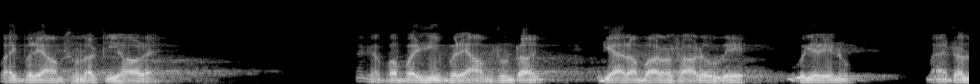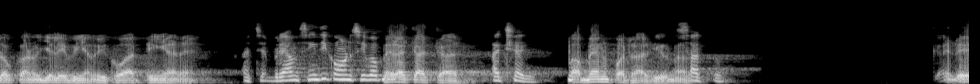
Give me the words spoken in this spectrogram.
ਭਾਈ ਬਰਿਆਮ ਸਿੰਘ ਦਾ ਕੀ ਹਾਲ ਹੈ? ਮੈਂ ਕਿਹਾ ਬਾਬਾ ਜੀ ਬਰਿਆਮ ਸਿੰਘ ਤਾਂ 11 12 ਸਾਲ ਹੋ ਗਏ ਗੁਜ਼ਰੇ ਨੂੰ। ਮੈਂ ਤਾਂ ਲੋਕਾਂ ਨੂੰ ਜਲੇਬੀਆਂ ਵੀ ਖਵਾਤੀਆਂ ਨੇ। ਅੱਛਾ ਬ੍ਰਿਆਮ ਸਿੰਘ ਜੀ ਕੌਣ ਸੀ ਬਾਪੂ ਮੇਰਾ ਚਾਚਾ ਹੈ। ਅੱਛਾ ਜੀ ਬਾਬਿਆਂ ਨੂੰ ਪਤਾ ਸੀ ਉਹਨਾਂ ਨੂੰ ਸੱਤ ਕਹਿੰਦੇ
